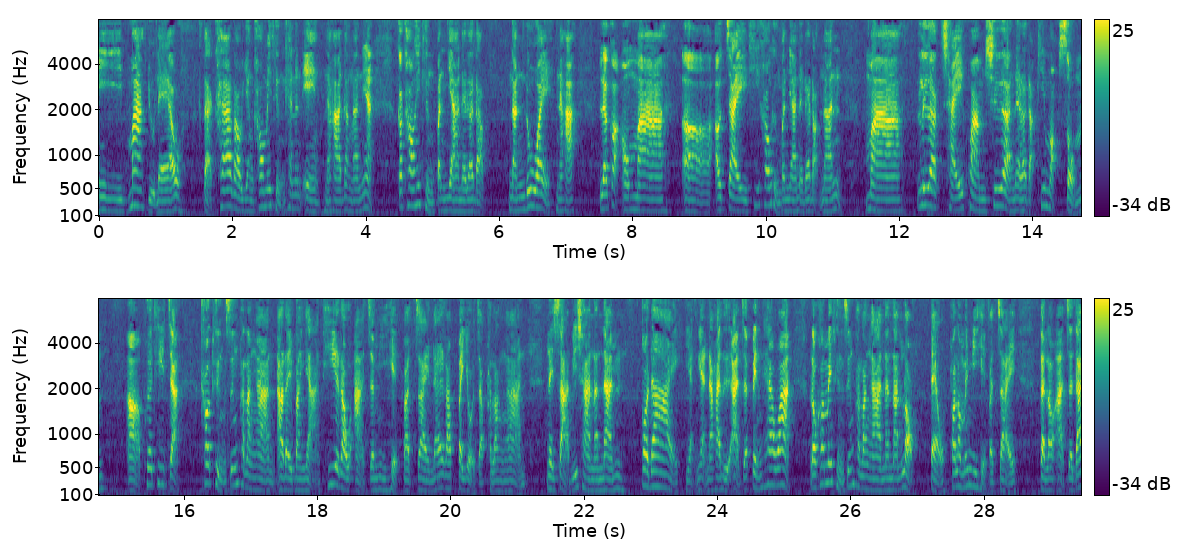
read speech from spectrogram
มีมากอยู่แล้ว แต่แค่เรายังเข้าไม่ถึงแค่นั้นเองนะคะ ดังนั้นเนี่ยก็เข้าให้ถึงปัญญาในระดับนั้นด้วยนะคะ แล้วก็เอามาเอ่อเอาใจที่เข้าถึงปัญญาในระดับนั้น มาเลือกใช้ความเชื่อในระดับที่เหมาะสมอ่าเพื่อที่จะ เข้าถึงซึ่งพลังงานอะไรบางอย่างที่เราอาจจะมีเหตุปัจจัยได้รับประโยชน์จากพลังงาน ในศาสตร์วิชานั้นๆ ก็ได้อย่างเงี้ยนะคะ หรืออาจจะเป็นแค่ว่าเราเข้าไม่ถึงซึ่งพลังงานนั้นๆหรอก แต่เพราะเราไม่มีเหตุปัจจัย แต่เราอาจจะได้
